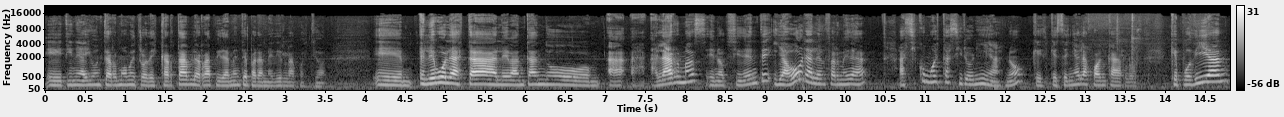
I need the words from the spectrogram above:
eh, tiene ahí un termómetro descartable rápidamente para medir la cuestión. Eh, el ébola está levantando alarmas en Occidente y ahora la enfermedad, así como estas ironías ¿no? que, señala Juan Carlos, que podían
